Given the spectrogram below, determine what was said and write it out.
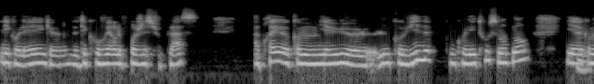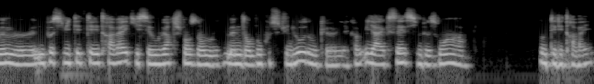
les collègues, euh, de découvrir le projet sur place. Après, euh, comme il y a eu euh, le, le Covid, qu'on connaît tous maintenant, il y a quand Mm. même euh, une possibilité de télétravail qui s'est ouverte, je pense, dans, même dans beaucoup de studios. Donc, il y a, comme- il y a accès, si besoin, à- au télétravail.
